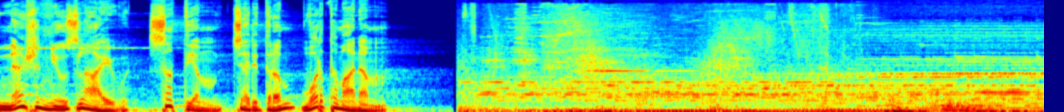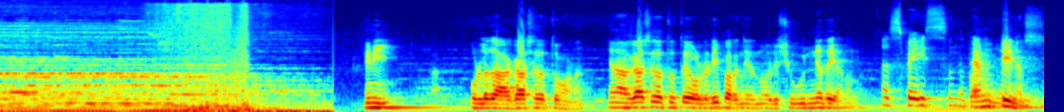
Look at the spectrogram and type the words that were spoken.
നാഷൻ ന്യൂസ് ലൈവ്. സത്യം ചരിത്രം വർത്തമാനം. ഇനി ഉള്ളത് ആകാശതത്വമാണ്. ഞാൻ ആകാശതത്വത്തെ ഓൾറെഡി പറഞ്ഞിരുന്നു ഒരു ശൂന്യതയാണെന്ന്. സ്പേസ് എന്ന് പറഞ്ഞു. എംപ്റ്റിനെസ്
